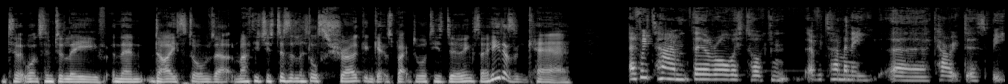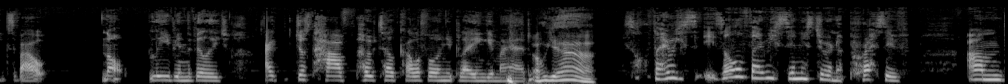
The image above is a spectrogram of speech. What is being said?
until it wants him to leave, and then Dai storms out. Matthew just does a little shrug and gets back to what he's doing, so he doesn't care. Every time they're always talking, every time any uh, character speaks about not leaving the village, I just have Hotel California playing in my head. Oh yeah, it's all very it's all very sinister and oppressive. And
